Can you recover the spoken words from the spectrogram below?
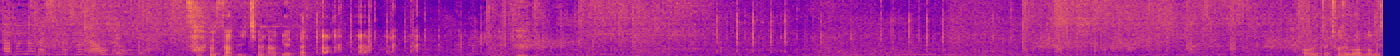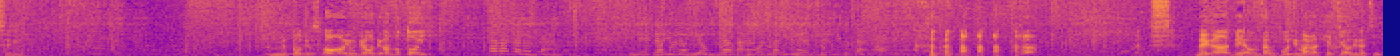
4분 40초 나오겠다. 3, 3, 2천 나오겠다. 어이 또 저주그런 놈 여기. 용병 또 어디 갔어? 어 용병 어디 갔노 또? 이? 사랑한다. 오늘 잡은 이 영상 안 보셨으면 좋겠다. 내가 내 영상 보지 말라 했지 어디 갔지?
